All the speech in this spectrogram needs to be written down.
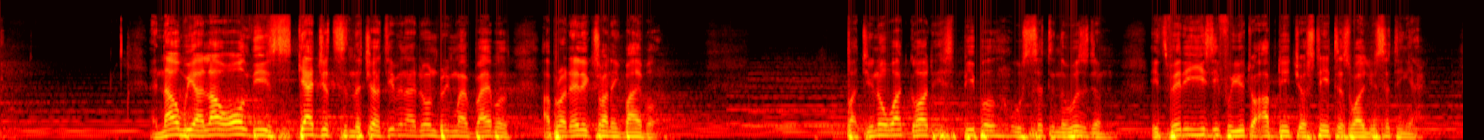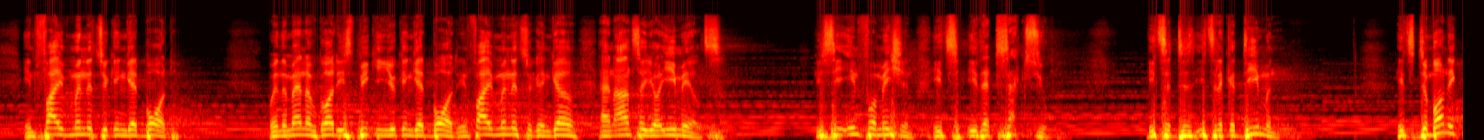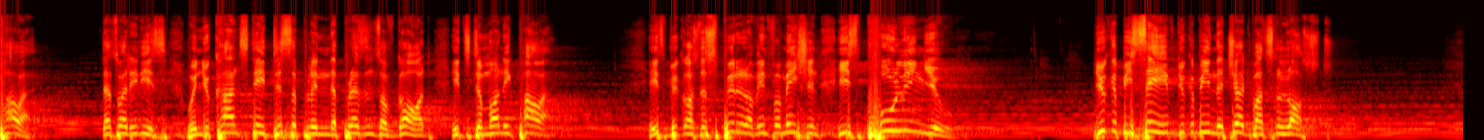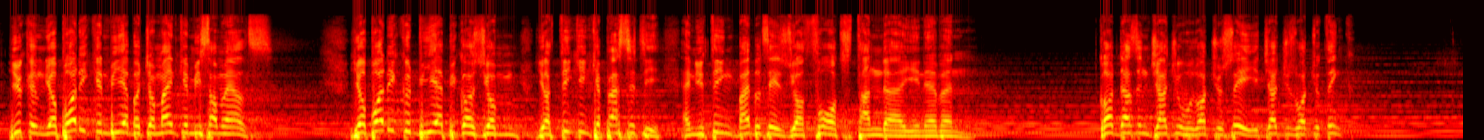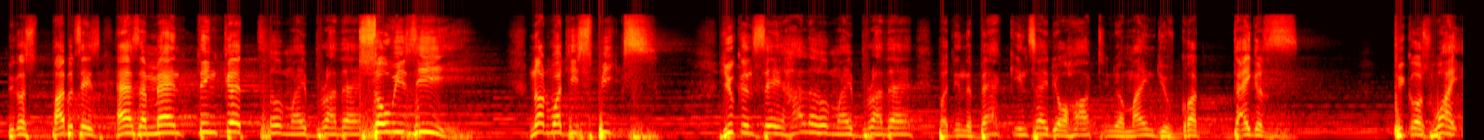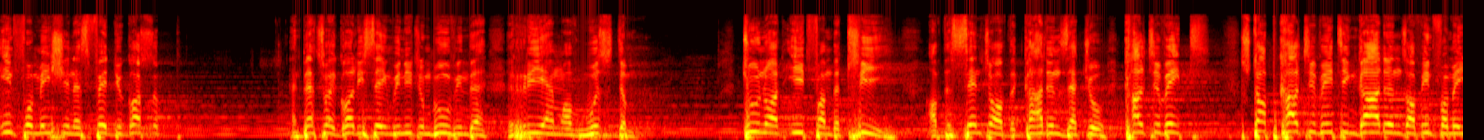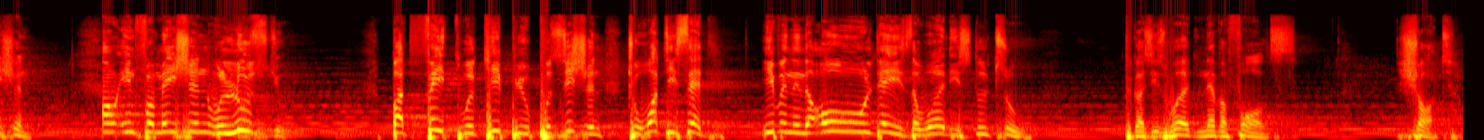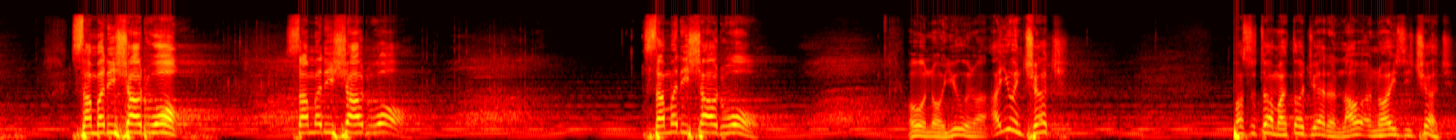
And now we allow all these gadgets in the church. Even I don't bring my Bible, I brought electronic Bible. But you know what God is? People who sit in the wisdom, it's very easy for you to update your status while you're sitting here. In five minutes, you can get bored. When the man of God is speaking, you can get bored. In five minutes, you can go and answer your emails. You see, information, it's, it attracts you. It's, a, it's like a demon. It's demonic power. That's what it is. When you can't stay disciplined in the presence of God, it's demonic power. It's because the spirit of information is pulling you. You can be saved, you can be in the church, but still lost. You can, your body can be here, but your mind can be somewhere else. Your body could be here because your, your thinking capacity, and you think, Bible says, your thoughts thunder in heaven. God doesn't judge you with what you say, He judges what you think. Because Bible says, as a man thinketh, oh my brother, so is he. Not what he speaks. You can say, hello, my brother, but in the back, inside your heart, in your mind, you've got tigers. Because why? Information has fed you gossip. And that's why God is saying we need to move in the realm of wisdom. Do not eat from the tree of the center of the gardens that you cultivate. Stop cultivating gardens of information. Now, information will lose you, but faith will keep you positioned to what He said. Even in the old days, the word is still true because His word never falls short. Somebody shout war. Somebody shout war. Somebody shout war. Oh no, you are you in church? Pastor Tom, I thought you had a loud, a noisy church.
